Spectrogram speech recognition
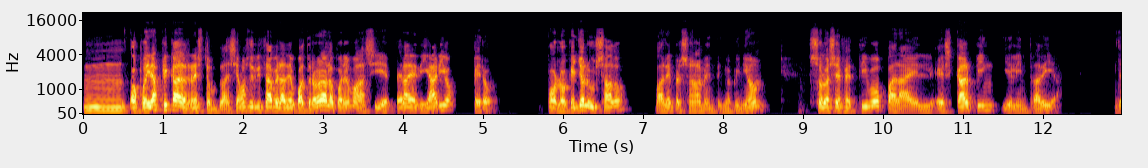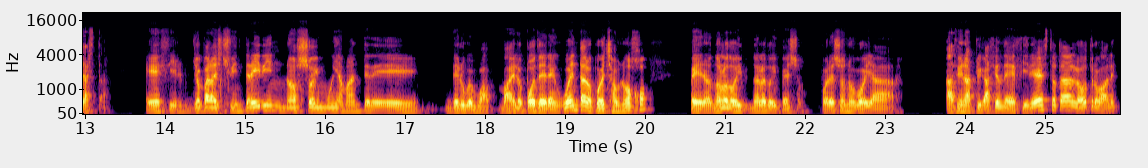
Mm, os podría explicar el resto, en plan, si vamos a utilizar vela de 4 horas, lo ponemos así, en vela de diario, pero por lo que yo lo he usado, ¿vale? Personalmente, en mi opinión, solo es efectivo para el scalping y el intradía. Ya está. Es decir, yo para el swing trading no soy muy amante de, del VWAP, ¿vale? Lo puedo tener en cuenta, lo puedo echar un ojo, pero no, lo doy, no le doy peso. Por eso no voy a hacer una explicación de decir esto, tal, lo otro, ¿vale?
